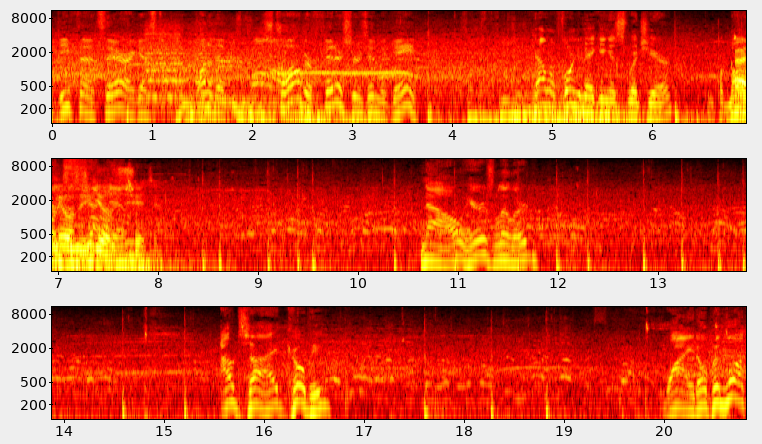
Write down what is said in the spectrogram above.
Some rugged defense there against one of the stronger finishers in the game. California making a switch here. Пока Mullins Леон is checked ведет в in. счете. Now, here's Lillard. Outside, Kobe. Wide open look.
